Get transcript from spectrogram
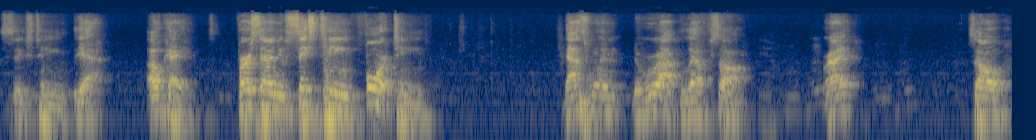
16. Yeah. Okay. First Samuel 16, 14. That's when the Ruach left Saul, right? So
